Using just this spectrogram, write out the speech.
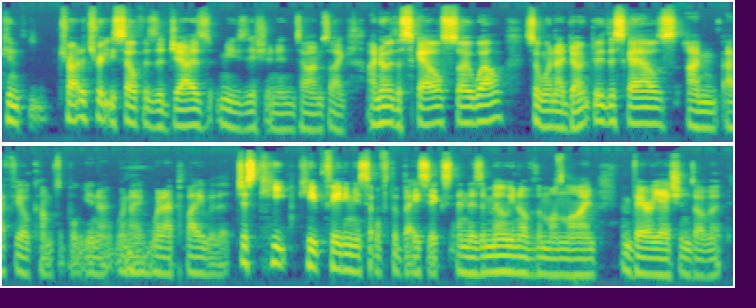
Can try to treat yourself as a jazz musician in times like I know the scales so well, so when I don't do the scales, I'm I feel comfortable. You know when I mm. when I play with it. Just keep keep feeding yourself the basics, and there's a million of them online and variations of it.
